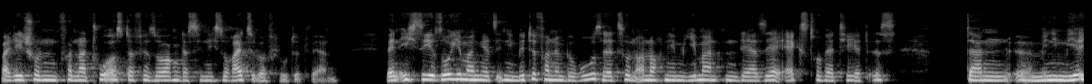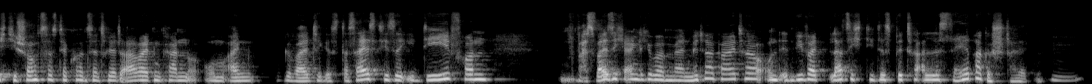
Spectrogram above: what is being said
weil die schon von Natur aus dafür sorgen, dass sie nicht so reizüberflutet werden. Wenn ich sehe, so jemanden jetzt in die Mitte von einem Büro setze und auch noch neben jemanden, der sehr extrovertiert ist, dann äh, minimiere ich die Chance, dass der konzentriert arbeiten kann, um ein gewaltiges. Das heißt, diese Idee von, was weiß ich eigentlich über meinen Mitarbeiter und inwieweit lasse ich die das bitte alles selber gestalten? Mhm.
